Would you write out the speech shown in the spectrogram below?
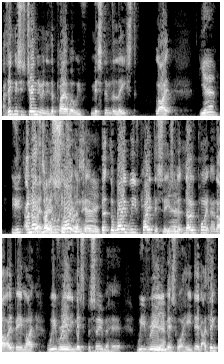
I think this is genuinely the player where we've missed him the least. Like Yeah. you, and that's Yes, not a slight on trying him, say. but the way we've played this season, Yeah. at no point had I been like, we really missed Bissouma here. We really Yeah. missed what he did. I think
